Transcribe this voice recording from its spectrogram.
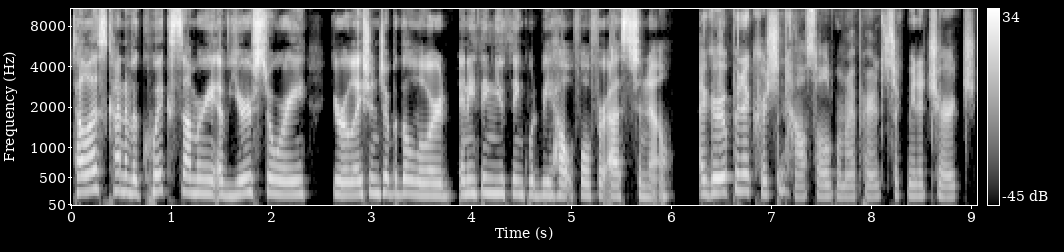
tell us kind of a quick summary of your story, your relationship with the Lord, anything you think would be helpful for us to know. I grew up in a Christian household where my parents took me to church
